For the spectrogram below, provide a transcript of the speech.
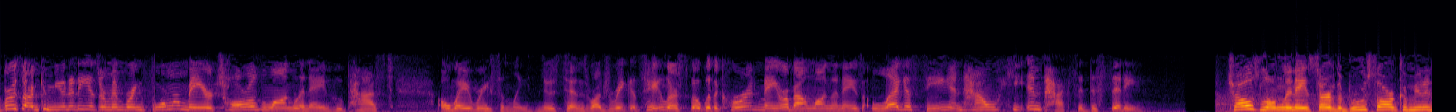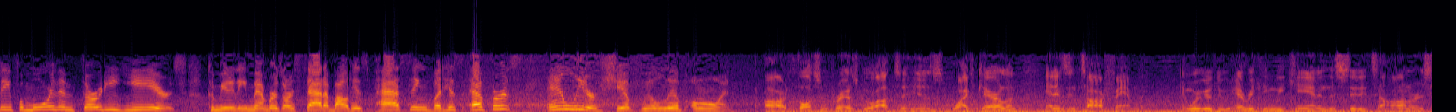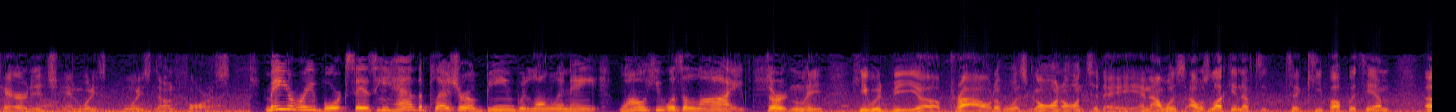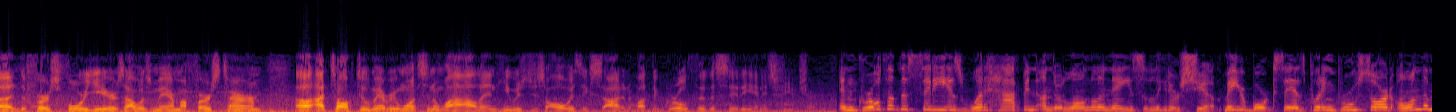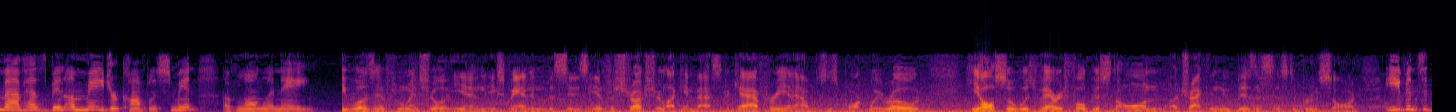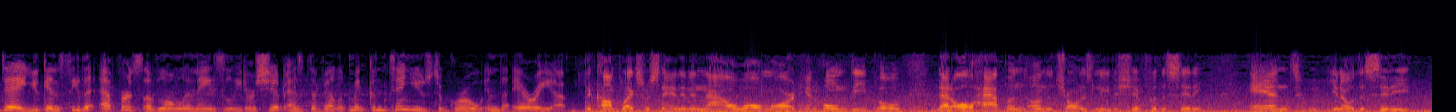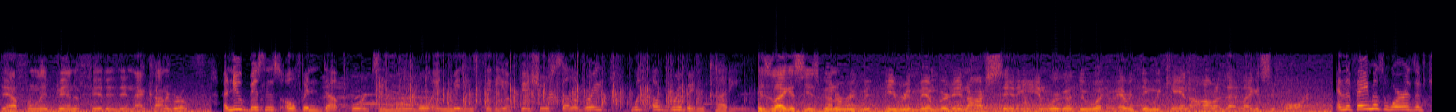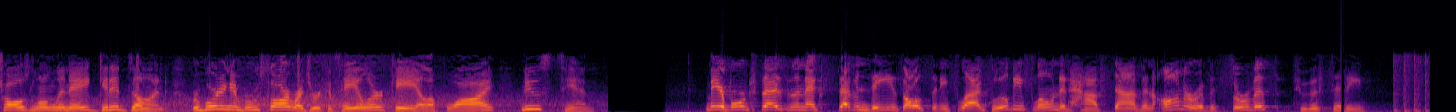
The Broussard community is remembering former Mayor Charles Langlinais, who passed away recently. News 10's Rodriguez Taylor spoke with the current mayor about Langlinais's legacy and how he impacted the city. Charles Langlinais served the Broussard community for more than 30 years. Community members are sad about his passing, but his efforts and leadership will live on. Our thoughts and prayers go out to his wife Carolyn and his entire family and we're going to do everything we can in the city to honor his heritage and what he's what he's done for us. Mayor Ray Bourque says he had the pleasure of being with Langlinais while he was alive. Certainly, he would be uh, proud of what's going on today, and I was I was lucky enough to, to keep up with him uh, the first four years I was mayor, my first term. Uh, I talked to him every once in a while, and he was just always excited about the growth of the city and its future. And growth of the city is what happened under Langlinais's leadership. Mayor Bourque says says putting Broussard on the map has been a major accomplishment of Langlinais. Was influential in expanding the city's infrastructure like Ambassador Caffery and Albertsons Parkway Road. He also was very focused on attracting new businesses to Broussard. Even today, you can see the efforts of Langlinais's leadership as development continues to grow in the area. The complex we're standing in now, Walmart and Home Depot, that all happened under Charlie's leadership for the city and you know the city definitely benefited in that kind of growth. A new business opened up for T-Mobile and many city officials celebrate with a ribbon cutting. His legacy is going to re be remembered in our city and we're going to do everything we can to honor that legacy for him. In the famous words of Charles Langlinais, get it done. Reporting in Broussard, Rodrika Taylor, KLFY, News 10. Mayor Bourque says in the next seven days, all city flags will be flown at half-staff in honor of his service to the city.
